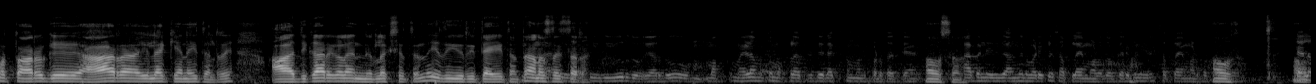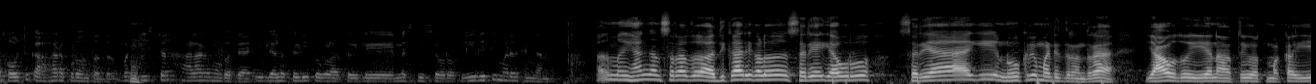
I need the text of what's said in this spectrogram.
ಮತ್ತು ಆರೋಗ್ಯ ಆಹಾರ ಇಲಾಖೆ ಏನೈತಲ್ರಿ ಆ ಅಧಿಕಾರಿಗಳ ನಿರ್ಲಕ್ಷ್ಯತೆಯಿಂದ ಇದು ಈ ರೀತಿ ಆಗೈತೆ ಅಂತ ಅನಿಸ್ತೈತೆ ಸರ್. ಇದು ಇವ್ರದ್ದು ಯಾರ್ದು ಮಹಿಳಾ ಮತ್ತು ಮಕ್ಕಳ ಅಭಿವೃದ್ಧಿ ಇಲಾಖೆ ಸಂಬಂಧಪಡ್ತೈತೆ ಹೌದು ಸರ್. ಆಮೇಲೆ ಈಗ ಅಂಗನವಾಡಿಗಳು ಸಪ್ಲೈ ಮಾಡೋದು ಗರ್ಭಿಣಿಯರಿಗೆ ಸಪ್ಲೈ ಮಾಡ್ಬೇಕು. ಹೌದು. ಇದೆಲ್ಲ ಪೌಷ್ಟಿಕ ಆಹಾರ ಕೊಡುವಂಥದ್ದು. ಬಟ್ ಇಷ್ಟೆಲ್ಲ ಹಾಳಾಗಂಗತ್ತೆ ಇಲ್ಲೆಲ್ಲ ಸಿ ಡಿ ಪಿಗಳಾಯ್ತು ಇಲ್ಲಿ ಎಂ ಎಸ್ ಬಿ ಸಿ ಅವರು ಈ ರೀತಿ ಮಾಡಿದ್ರೆ ಹೆಂಗಂತ? ಅದು ಹೆಂಗೆ ಅನ್ಸರ ಅದು? ಅಧಿಕಾರಿಗಳು ಸರಿಯಾಗಿ ಅವರು ಸರಿಯಾಗಿ ನೌಕರಿ ಮಾಡಿದ್ರಂದ್ರೆ ಯಾವುದು ಏನಾಯ್ತು? ಇವತ್ತು ಮಕ್ಕಳು ಈ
